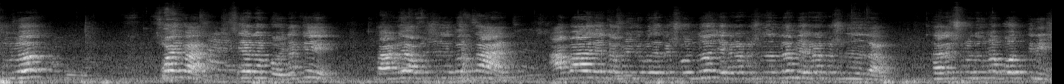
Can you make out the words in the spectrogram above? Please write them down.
ষোলো। ছয়বার, ছিয়ানব্বই, নাকি? তাহলে অবশ্যই লিখব চার। আবার এই দশমিকের মধ্যে একটা শূন্য, এখানে একটা শূন্য দিলাম, এখানে একটা শূন্য দিলাম। তাহলে ষোলো দুগুণ বত্রিশ,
